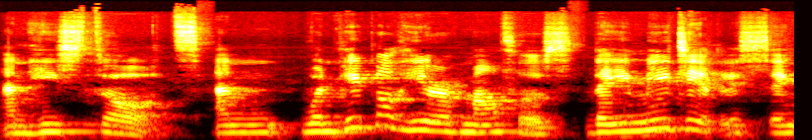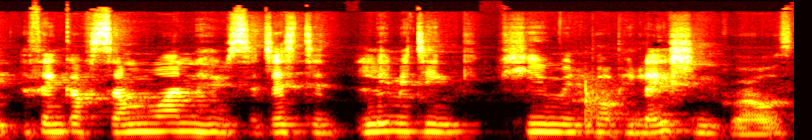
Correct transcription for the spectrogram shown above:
and his thoughts. And when people hear of Malthus, they immediately think, think of someone who suggested limiting human population growth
